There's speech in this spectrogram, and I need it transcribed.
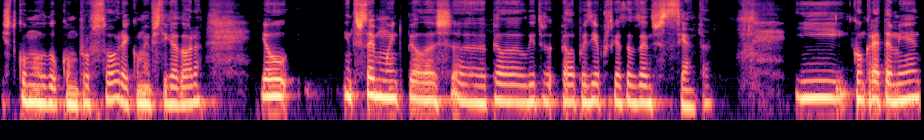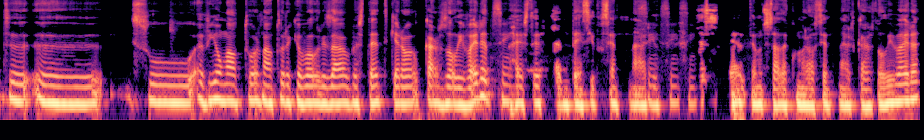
isto como, como professora e como investigadora, eu interessei-me muito pelas, uh, pela, pela poesia portuguesa dos anos 60. E, concretamente, uh, isso, havia um autor na altura que eu valorizava bastante, que era o Carlos Oliveira, sim. este ano tem sido o centenário. Sim, sim, sim. Temos estado a comemorar o centenário de Carlos Oliveira.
